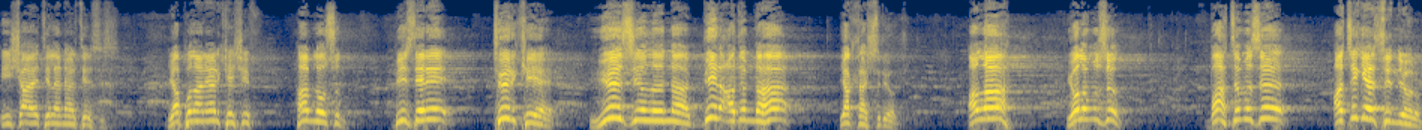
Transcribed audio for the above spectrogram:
inşa edilen her tesis, yapılan her keşif, hamdolsun bizleri Türkiye 100 yılına bir adım daha yaklaştırıyor. Allah yolumuzu, bahtımızı açık etsin diyorum.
